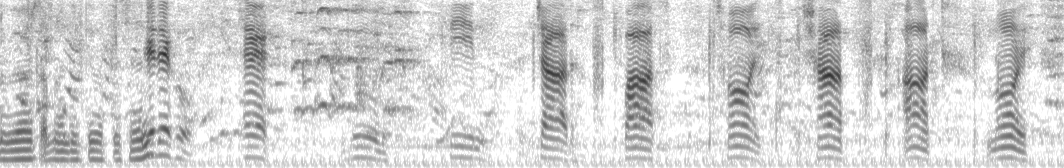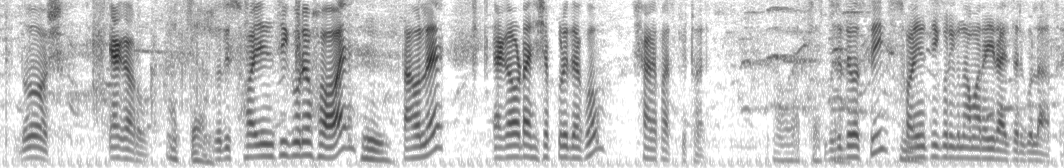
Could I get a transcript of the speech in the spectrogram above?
ভিউয়ার্স আপনারা দেখতে পাচ্ছেন এই দেখো এক দুই তিন চার পাঁচ ছয় সাত আট নয় দশ এগারো। আচ্ছা। যদি ছয় ইঞ্চি করে হয় তাহলে এগারোটা হিসাব করে দেখো সাড়ে পাঁচ ফিট হয়। আচ্ছা আচ্ছা। বুঝতে পারছি? ছয় ইঞ্চি করে কিন্তু আমার এই রাইজারগুলো আছে।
